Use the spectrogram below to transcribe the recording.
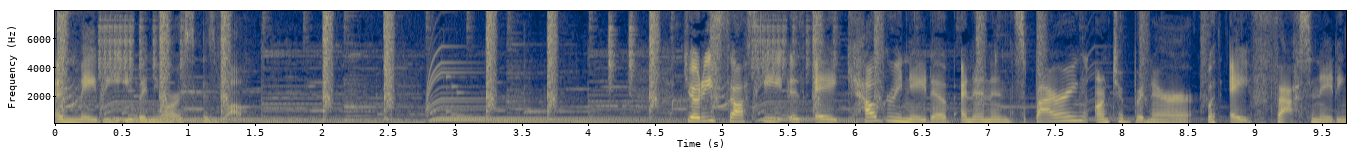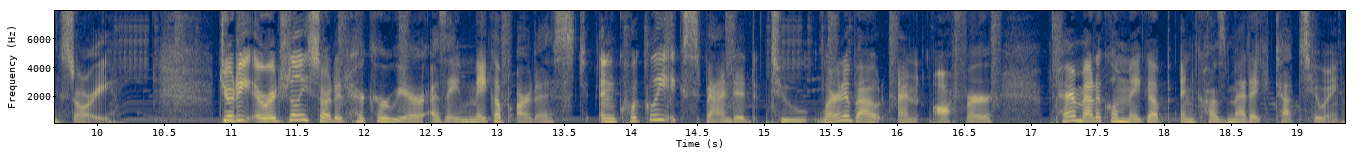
and maybe even yours as well. Jody Stoski is a Calgary native and an inspiring entrepreneur with a fascinating story. Jody originally started her career as a makeup artist and quickly expanded to learn about and offer paramedical makeup and cosmetic tattooing.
